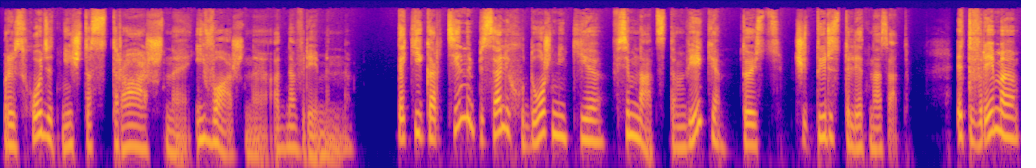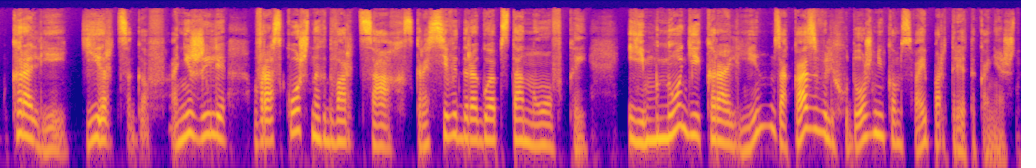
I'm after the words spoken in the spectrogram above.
происходит нечто страшное и важное одновременно. Такие картины писали художники в XVII веке, то есть 400 лет назад. Это время королей, герцогов. Они жили в роскошных дворцах с красивой дорогой обстановкой. И многие короли заказывали художникам свои портреты, конечно.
